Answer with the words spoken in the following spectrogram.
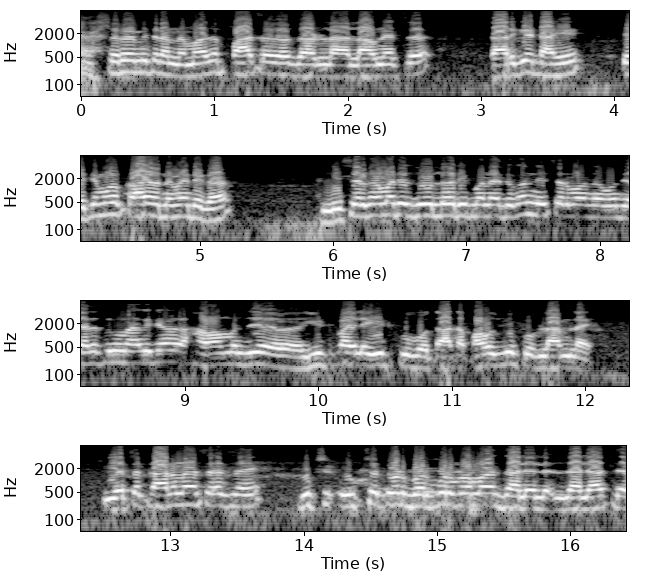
सर्व मित्रांना माझं पाच झाड ला- लावण्याचं टार्गेट आहे. त्याच्यामुळे काय होतं माहितीये का? निसर्गामध्ये जो लहरीपणा येतो का निसर्गामध्ये आता तुम्ही मागे जेव्हा म्हणजे हिट पाहिलं हिट खूप होतं. आता पाऊस बी खूप लांबलाय याचं कारण असं असं आहे वृक्ष वृक्षतोड भरपूर प्रमाणात झालेल्या झाल्या असल्या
